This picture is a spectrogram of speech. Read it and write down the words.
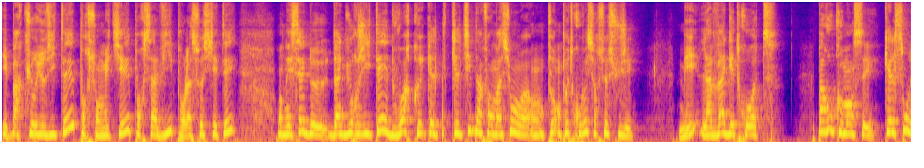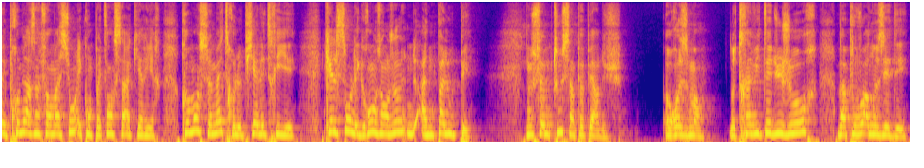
Et par curiosité, pour son métier, pour sa vie, pour la société, on essaye d'ingurgiter et de voir quel, type d'informations on peut, on peut trouver sur ce sujet. Mais la vague est trop haute. Par où commencer? Quelles sont les premières informations et compétences à acquérir? Comment se mettre le pied à l'étrier? Quels sont les grands enjeux à ne pas louper? Nous sommes tous un peu perdus. Heureusement, notre invité du jour va pouvoir nous aider.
